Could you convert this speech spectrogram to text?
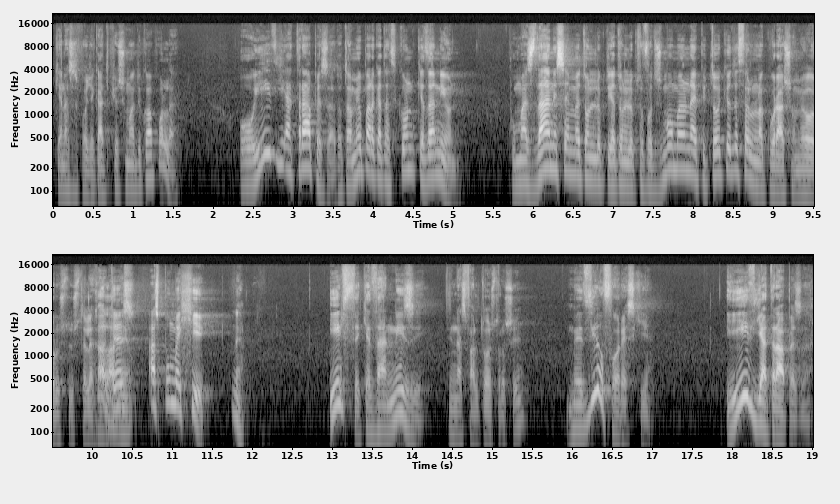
Και να σας πω και κάτι πιο σημαντικό απ' όλα. Ο ίδια τράπεζα, το Ταμείο Παρακαταθήκων και Δανείων, που μας δάνεισε με τον, ηλεκτρο- για τον ηλεκτροφωτισμό με ένα επιτόκιο, δεν θέλω να κουράσω με όρους τους τελεχαρτέ, Καλά, ναι. ας πούμε χ. Ναι. Ήρθε και δανείζει την ασφαλτόστρωση με δύο φορές χ. Η ίδια τράπεζα,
